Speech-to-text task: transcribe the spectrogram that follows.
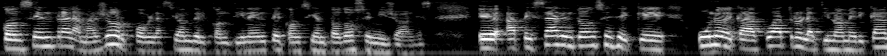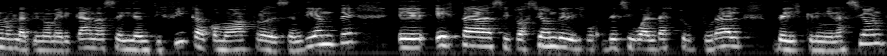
concentra la mayor población del continente con 112 millones. Eh, a pesar entonces de que uno de cada cuatro latinoamericanos, latinoamericanas se identifica como afrodescendiente, eh, esta situación de desigualdad estructural, de discriminación,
